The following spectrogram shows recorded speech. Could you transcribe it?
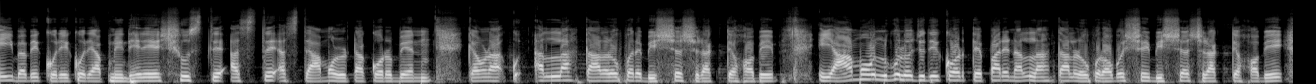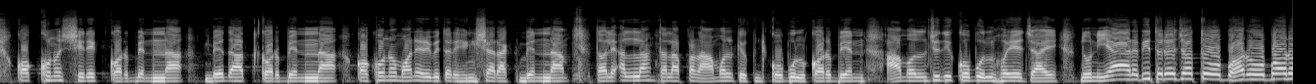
এইভাবে করে করে আপনি ধীরে সুস্থে আস্তে আস্তে আমলটা করবেন। কেননা আল্লাহ তালার উপরে বিশ্বাস রাখতে হবে। এই আমলগুলো যদি করতে পারেন আল্লাহ তালার উপর অবশ্যই বিশ্বাস রাখতে হবে। কখনো সেরেক করবেন না, বেদাত করবেন না, কখনো মনের ভিতরে হিংসা রাখবেন না। তাহলে আল্লাহ তালা আপনার আমলকে কবুল করবেন। আমল যদি কবুল হয়ে যায়, দুনিয়ার ভিতরে যত বড় বড়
